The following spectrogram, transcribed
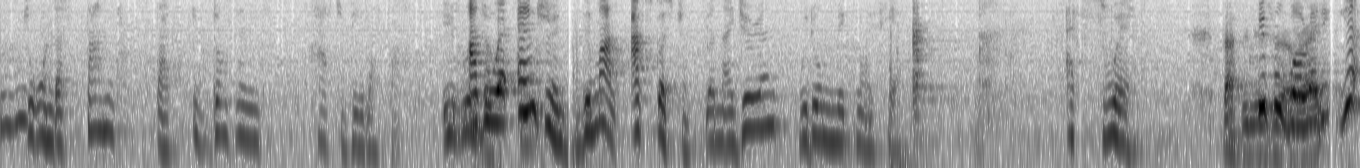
Mm-hmm. to understand that it doesn't have to be like that. Even As we were entering, the man asked question, You're Nigerians, we don't make noise here. I swear. That's in People Israel, were right? already, yeah,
